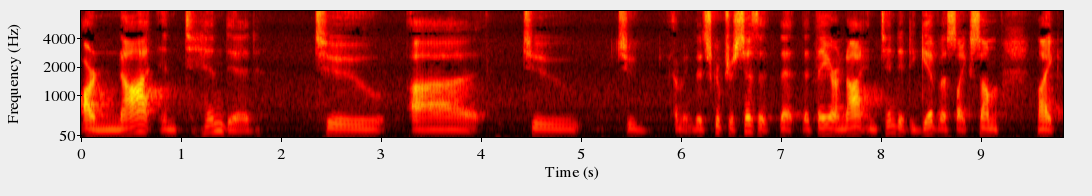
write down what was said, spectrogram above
are not intended to uh, to to I mean the scripture says that, that that they are not intended to give us like some like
